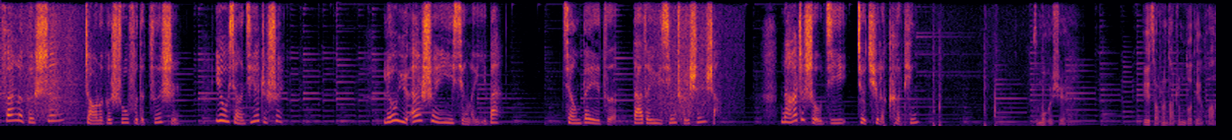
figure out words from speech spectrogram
翻了个身，找了个舒服的姿势，又想接着睡。刘雨安睡意醒了一半，将被子搭在玉星锤身上，拿着手机就去了客厅。怎么回事？一早上打这么多电话？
